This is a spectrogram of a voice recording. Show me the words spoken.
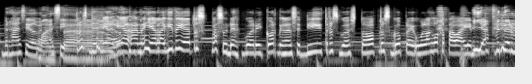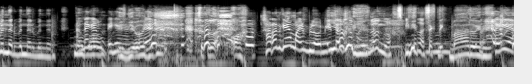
Berhasil, berhasil Mantap. terus dan yang, yang anehnya lagi tuh ya terus pas udah gue record dengan sedih terus gue stop terus gue play ulang gue ketawain Iya bener bener bener bener Aneh kan iya. Video jadi setelah wah Karena kayak mind blown gitu Iya dia Iya. mind blown loh ini teknik baru ini. iya.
